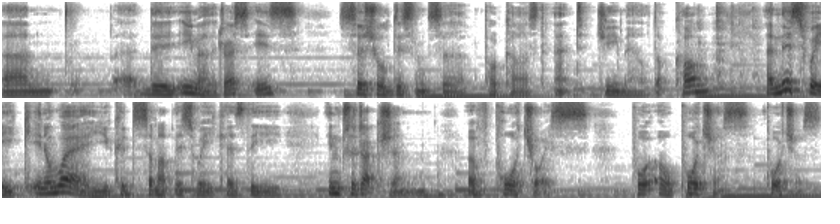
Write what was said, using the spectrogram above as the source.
um, the email address is socialdistancerpodcast at gmail.com. And this week, in a way, you could sum up this week as the introduction of Poor Choice, poor, or Porchus. Porchus.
